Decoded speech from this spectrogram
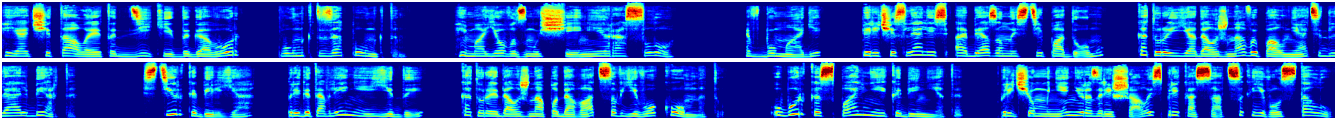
Я читала этот дикий договор пункт за пунктом, и мое возмущение росло. В бумаге перечислялись обязанности по дому, которые я должна выполнять для Альберта. Стирка белья, приготовление еды, которая должна подаваться в его комнату, уборка спальни и кабинета, причем мне не разрешалось прикасаться к его столу.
